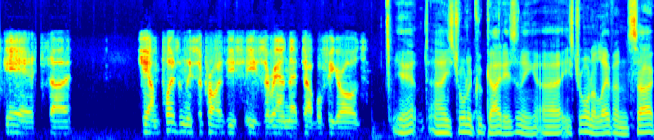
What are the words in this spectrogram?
scare. So gee, I'm pleasantly surprised he's, he's around that double figure odds. Yeah, uh, he's drawn a good gate, isn't he? Uh, he's drawn 11. So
